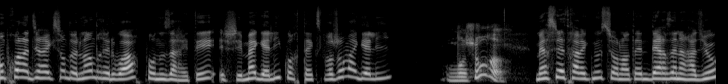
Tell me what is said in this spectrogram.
On prend la direction de l'Indre-et-Loire pour nous arrêter chez Magali Courtex. Bonjour Magali. Bonjour. Merci d'être avec nous sur l'antenne d'Airzen Radio.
